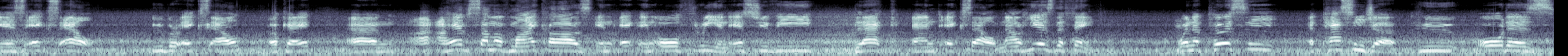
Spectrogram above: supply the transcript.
is XL, Uber XL. Okay. Um, I, I have some of my cars in in all three, in SUV, Black, and XL. Now here's the thing: when a person, a passenger who orders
